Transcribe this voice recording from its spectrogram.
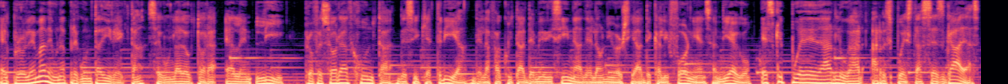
El problema de una pregunta directa, según la doctora Ellen Lee, profesora adjunta de psiquiatría de la Facultad de Medicina de la Universidad de California en San Diego, es que puede dar lugar a respuestas sesgadas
